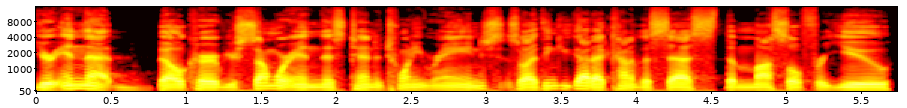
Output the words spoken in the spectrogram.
you're in that bell curve. You're somewhere in this 10 to 20 range. So I think you got to kind of assess the muscle for you.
